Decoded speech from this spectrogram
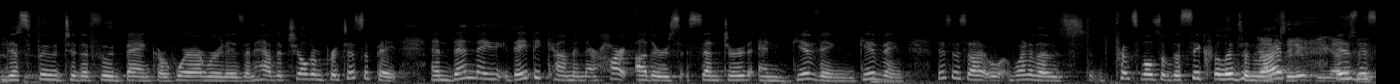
this food to the food bank or wherever it is, and have the children participate. And then they they become in their heart others centered and giving, giving. Mm-hmm. This is uh one of those principles of the Sikh religion, right? Absolutely, Is this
